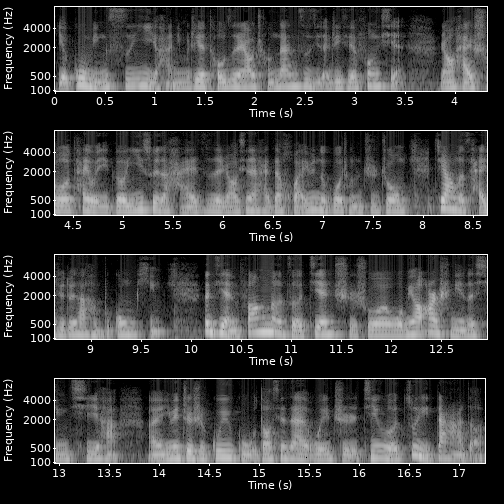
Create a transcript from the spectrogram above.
也顾名思义哈，你们这些投资人要承担自己的这些风险。然后还说他有一个一岁的孩子，然后现在还在怀孕的过程之中，这样的裁决对他很不公平。那检方呢，则坚持说我们要二十年的刑期哈，呃，因为这是硅谷到现在为止金额最大的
